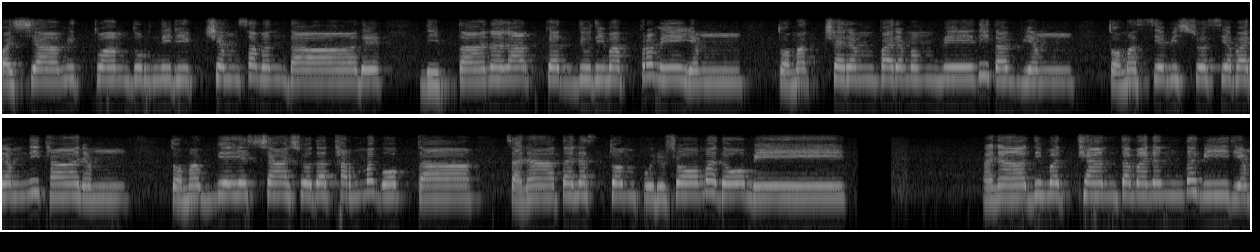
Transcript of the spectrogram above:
പശ്യാമി ത്വാം ദുർനിരീക്ഷ്യം സമന്താത് ദീപ്താനലാർക്കദ്യുതിമപ്രമേയം വേദിതവ്യം ത്വമസ്യ വിശ്വസ്യ പരം നിധാനം ത്വമവ്യയ ശാശ്വത ധർമ്മഗോപ്ത സനാതനസ്ത്വം പുരുഷോ മതോ മേ. അനാദിമധ്യാന്തമനന്തവീര്യം.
